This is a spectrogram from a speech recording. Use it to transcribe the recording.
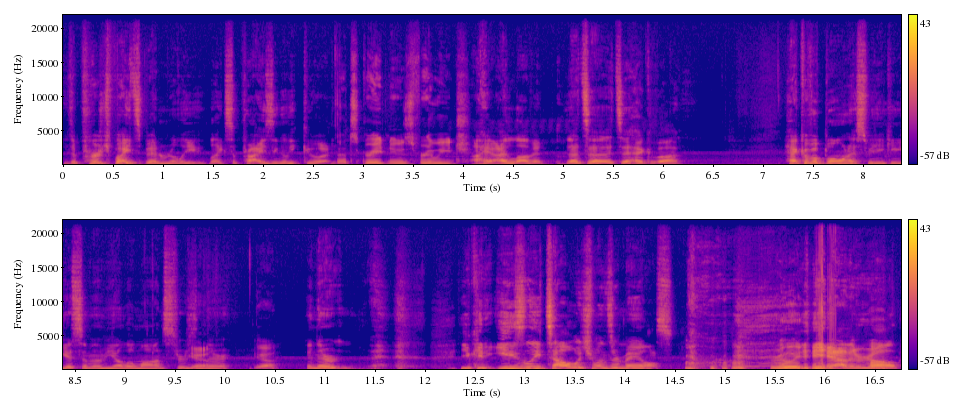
the perch bite's been really like surprisingly good That's great news for Leech. i, I love it that's a it's a heck of a heck of a bonus when you can get some of them yellow monsters Yeah. in there Yeah. and they're you can easily tell which ones are males Really? yeah they're all,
